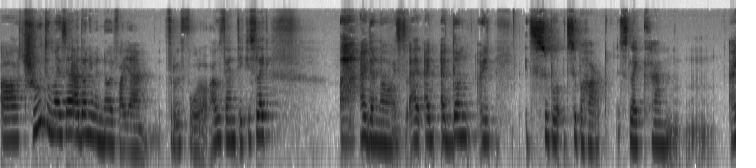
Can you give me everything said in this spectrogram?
Uh, true to myself, I don't even know if I am truthful or authentic. It's like. Uh, I don't know. It's I, I, I don't. I, it's super it's super hard. It's like um, i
